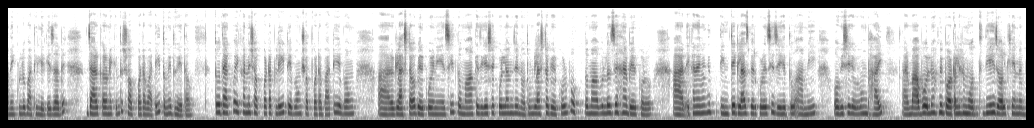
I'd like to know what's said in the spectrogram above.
অনেকগুলো বাটি লেগে যাবে। যার কারণে কিন্তু সব কটা বাটি তুমি ধুয়ে দাও। তো দেখো, এখানে সবকটা প্লেট এবং সবকটা বাটি এবং, আর গ্লাসটাও বের করে নিয়েছি। তো মাকে জিজ্ঞাসা করলাম যে, নতুন গ্লাসটা বের করব? তো মা বলল যে হ্যাঁ বের করো। আর এখানে আমি তিনটে গ্লাস বের করেছি, যেহেতু আমি অভিষেক এবং ভাই। আর মা বলল, আমি বটলের মধ্যে দিয়েই জল খেয়ে নেব।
